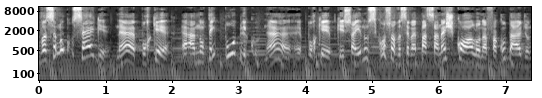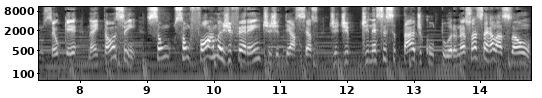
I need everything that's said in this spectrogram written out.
Você não consegue, né? Por quê? Ah, Não tem público, né? É, Por quê? Porque isso aí não se consome. Você vai passar na escola ou na faculdade ou não sei o quê, né? Então, assim, são, são formas diferentes de ter acesso, de, de, de necessitar de cultura. Não é só essa relação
